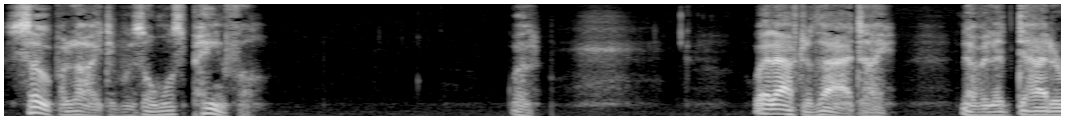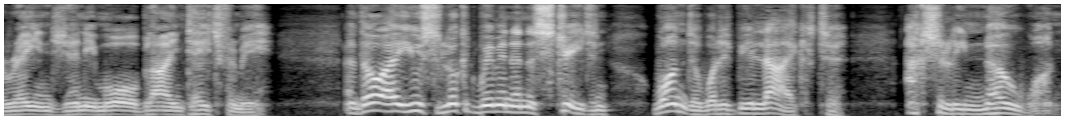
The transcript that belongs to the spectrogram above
So polite it was almost painful. Well, well, after that, I never let Dad arrange any more blind dates for me. And though I used to look at women in the street and wonder what it'd be like to actually know one,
